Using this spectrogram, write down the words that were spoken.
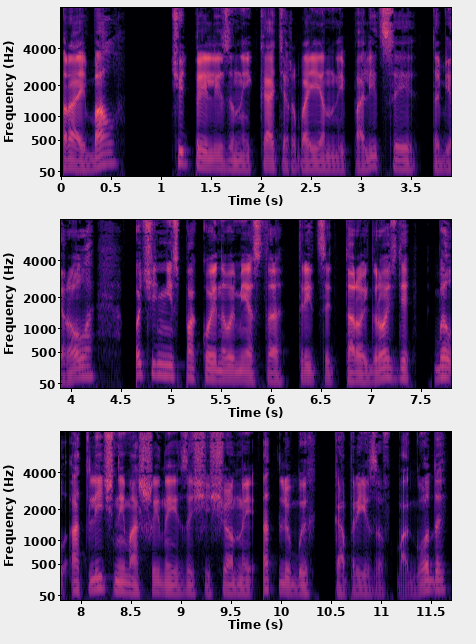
Райбал, чуть прилизанный катер военной полиции Табирола, очень неспокойного места 32-й грозди, был отличной машиной, защищенной от любых капризов погоды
